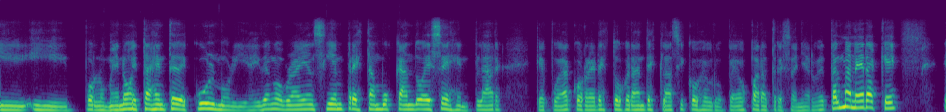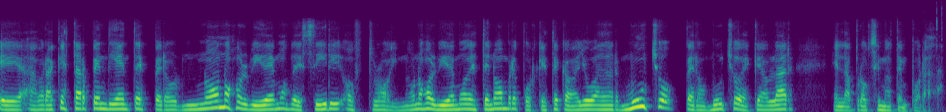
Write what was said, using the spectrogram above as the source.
y, por lo menos esta gente de Coolmore y Aidan O'Brien siempre están buscando ese ejemplar que pueda correr estos grandes clásicos europeos para tresañeros. De tal manera que eh, habrá que estar pendientes, pero no nos olvidemos de City of Troy, no nos olvidemos de este nombre porque este caballo va a dar mucho, pero mucho de qué hablar en la próxima temporada.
